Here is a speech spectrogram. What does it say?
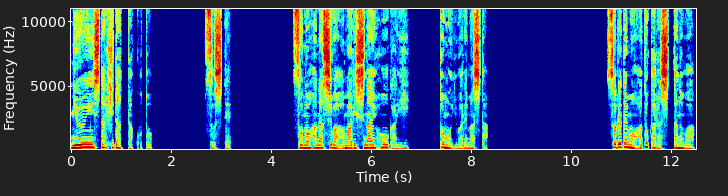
入院した日だったこと。そして、その話はあまりしない方がいい。とも言われました。それでも後から知ったのは、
